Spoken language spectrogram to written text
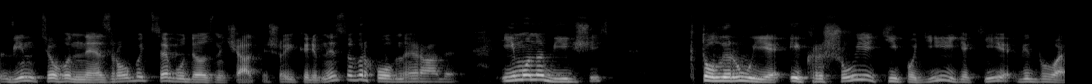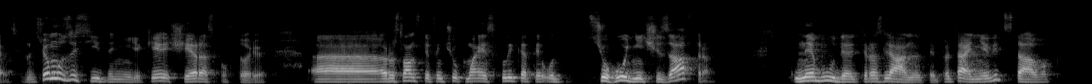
він цього не зробить, це буде означати, що і керівництво Верховної Ради, і монобільшість толерує і кришує ті події, які відбуваються на цьому засіданні, яке ще раз повторюю, е, Руслан Стефанчук має скликати от сьогодні чи завтра. Не будуть розглянути питання відставок,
